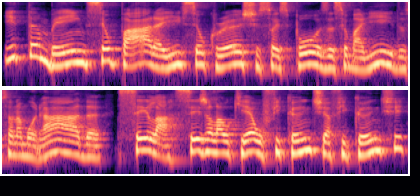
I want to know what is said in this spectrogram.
e também seu par aí, seu crush, sua esposa, seu marido, sua namorada, sei lá, seja lá o que é, o ficante, a ficante,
